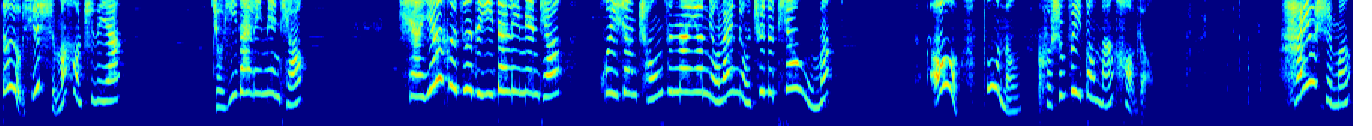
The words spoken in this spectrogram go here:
都有些什么好吃的呀？有意大利面条。”小妖怪做的意大利面条会像虫子那样扭来扭去的跳舞吗？哦，不能。可是味道蛮好的。还有什么？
